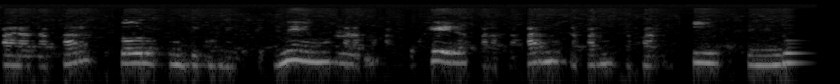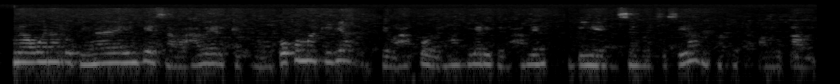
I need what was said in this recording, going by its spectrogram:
para tapar todos los punticos negros que tenemos, para tapar ojeras, para taparnos, taparnos, taparnos. Y teniendo una buena rutina de limpieza, vas a ver que con un poco maquillaje te vas ver bien, sin necesidad de estar tapando tanto.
